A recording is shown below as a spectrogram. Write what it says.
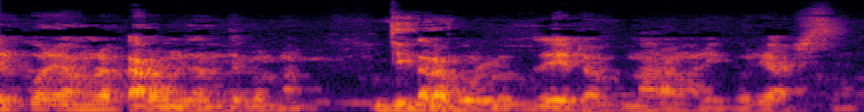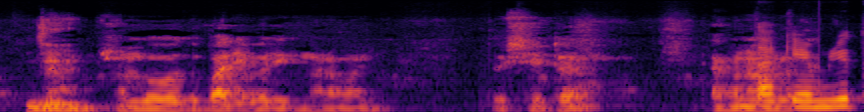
এরপরে আমরা কারণ জানতে পারলাম। তারা বলল যে এটা মারামারি করে আসছে। সম্ভবত পারিবারিক মারামারি। তো সেটা এখন তাকে মৃত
